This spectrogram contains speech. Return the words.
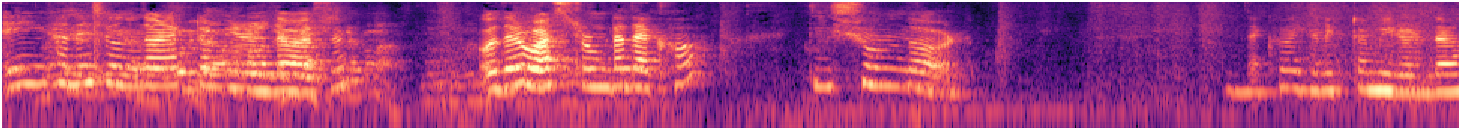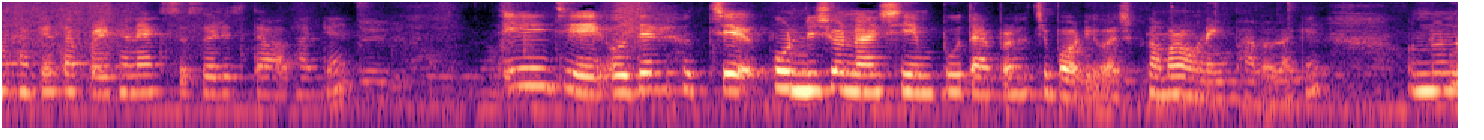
এইখানে সুন্দর একটা মিরর দেওয়া আছে। ওদের ওয়াশরুমটা দেখো, কি সুন্দর। দেখো, এখানে একটা মিরর দেওয়া থাকে, তারপর এখানে অ্যাক্সেসরিজ দেওয়া থাকে। এই যে, ওদের হচ্ছে কন্ডিশনার শ্যাম্পু তারপর হচ্ছে বডি ওয়াশগুলো আমার অনেক ভালো লাগে। অন্য অন্য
